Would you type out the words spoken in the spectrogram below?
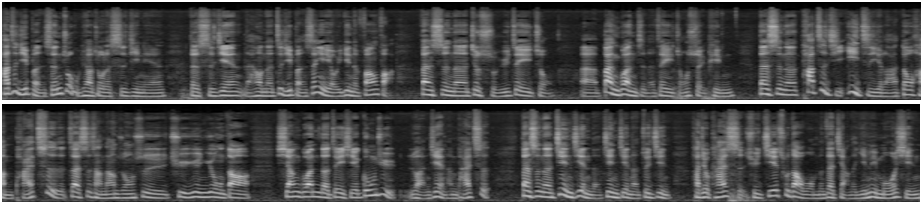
他自己本身做股票做了十几年的时间，然后呢，自己本身也有一定的方法，但是呢，就属于这一种呃半罐子的这一种水平。但是呢，他自己一直以来都很排斥在市场当中是去运用到相关的这些工具软件，很排斥。但是呢，渐渐的，渐渐的，最近他就开始去接触到我们在讲的盈利模型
